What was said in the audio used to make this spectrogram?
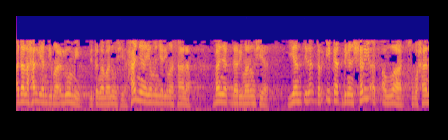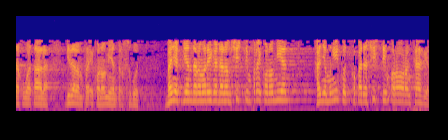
adalah hal yang dimaklumi di tengah manusia. Hanya yang menjadi masalah banyak dari manusia yang tidak terikat dengan syariat Allah Subhanahu wa taala di dalam perekonomian tersebut. Banyak di antara mereka dalam sistem perekonomian hanya mengikut kepada sistem orang-orang kafir,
